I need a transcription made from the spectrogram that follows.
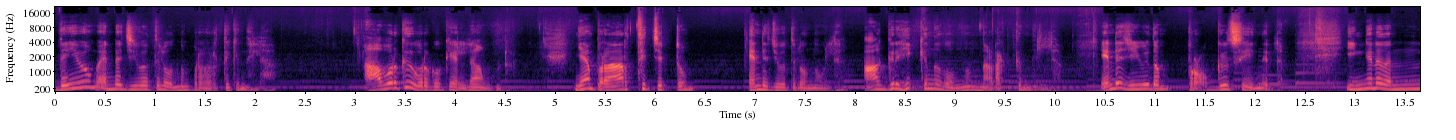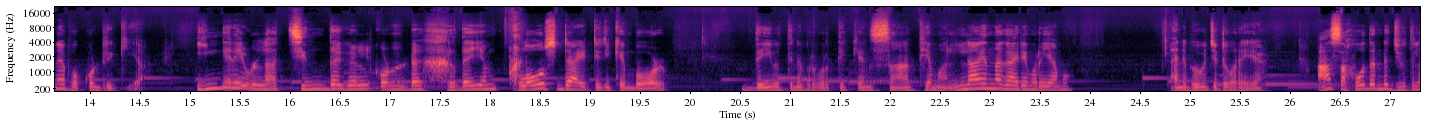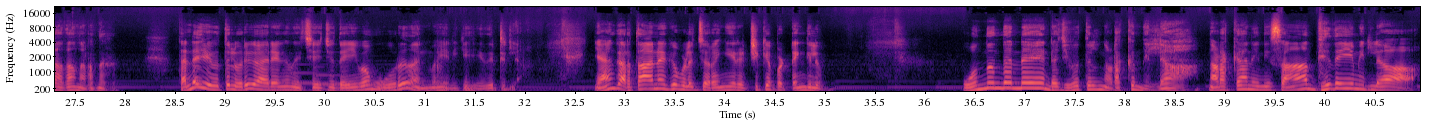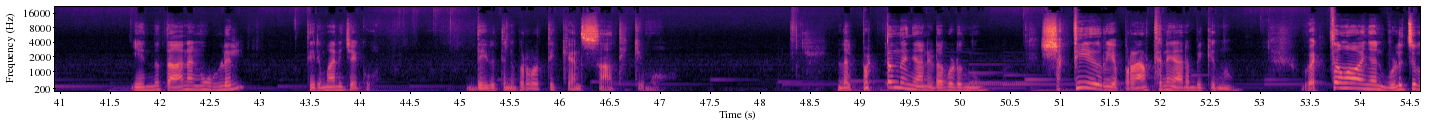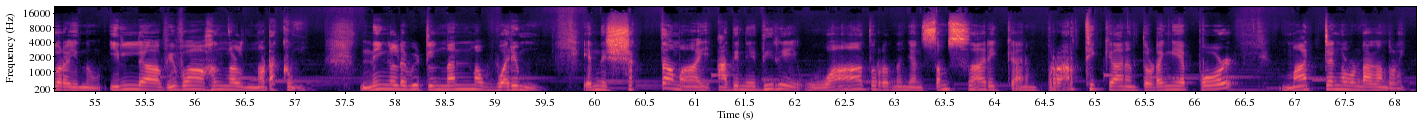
ദൈവം എന്റെ ജീവിതത്തിൽ ഒന്നും പ്രവർത്തിക്കുന്നില്ല. അവർക്ക് ഇവർക്കൊക്കെ എല്ലാം ഉണ്ട്. ഞാൻ പ്രാർത്ഥിച്ചിട്ടും എന്റെ ജീവിതത്തിലൊന്നുമില്ല ആഗ്രഹിക്കുന്നതൊന്നും നടക്കുന്നില്ല. എന്റെ ജീവിതം പ്രോഗ്രസ് ചെയ്യുന്നില്ല. ഇങ്ങനെ തന്നെ പൊക്കൊണ്ടിരിക്കുക ഇങ്ങനെയുള്ള ചിന്തകൾ കൊണ്ട് ഹൃദയം ക്ലോസ്ഡ് ആയിട്ടിരിക്കുമ്പോൾ ദൈവത്തിന് പ്രവർത്തിക്കാൻ സാധ്യമല്ല എന്ന കാര്യം അറിയാമോ? അനുഭവിച്ചിട്ട് പറയുകയാണ്. ആ സഹോദരന്റെ ജീവിതത്തിൽ അതാ നടന്നത്. തന്റെ ജീവിതത്തിൽ ഒരു കാര്യം അങ്ങ് നിശ്ചയിച്ചു. ദൈവം ഒരു നന്മ എനിക്ക് ചെയ്തിട്ടില്ല. ഞാൻ കർത്താവിനെയൊക്കെ വിളിച്ചിറങ്ങി രക്ഷിക്കപ്പെട്ടെങ്കിലും ഒന്നും തന്നെ എന്റെ ജീവിതത്തിൽ നടക്കുന്നില്ല. നടക്കാൻ ഇനി സാധ്യതയുമില്ല എന്ന് താൻ അങ്ങ് ഉള്ളിൽ തീരുമാനിച്ചേക്കുക ദൈവത്തിന് പ്രവർത്തിക്കാൻ സാധിക്കുമോ? എന്നാൽ പെട്ടെന്ന് ഞാൻ ഇടപെടുന്നു. ശക്തിയേറിയ പ്രാർത്ഥന ആരംഭിക്കുന്നു. വ്യക്തമായി ഞാൻ വിളിച്ചു പറയുന്നു ഇല്ല വിവാഹങ്ങൾ നടക്കും. നിങ്ങളുടെ വീട്ടിൽ നന്മ വരും എന്ന് ശക്തമായി അതിനെതിരെ വാ തുറന്ന് ഞാൻ സംസാരിക്കാനും പ്രാർത്ഥിക്കാനും തുടങ്ങിയപ്പോൾ മാറ്റങ്ങൾ ഉണ്ടാകാൻ തുടങ്ങി.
